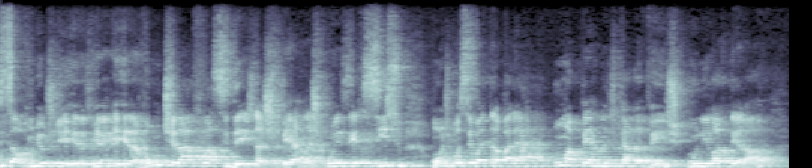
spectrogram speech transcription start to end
salve meus guerreiros, minha guerreira! Vamos tirar a flacidez das pernas com um exercício onde você vai trabalhar uma perna de cada vez, unilateral.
